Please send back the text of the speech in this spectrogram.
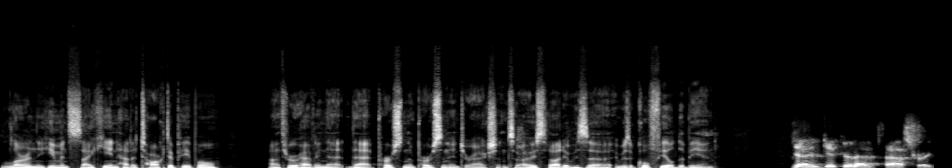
learn the human psyche and how to talk to people uh, through having that that person to person interaction. So I always thought it was a it was a cool field to be in. Yeah, you get good at it fast, right?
